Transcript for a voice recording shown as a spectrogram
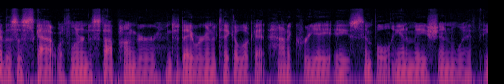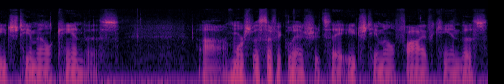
Hi, this is Scott with Learn to Stop Hunger, and today we're going to take a look at how to create a simple animation with HTML Canvas. Uh, more specifically, I should say HTML5 Canvas.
